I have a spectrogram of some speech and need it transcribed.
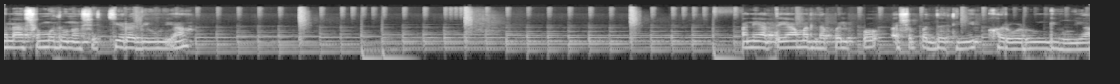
मला अशा मधून अशा चिरा देऊया. आणि आता यामधला पल्प अशा पद्धतीने खरवडून घेऊया.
